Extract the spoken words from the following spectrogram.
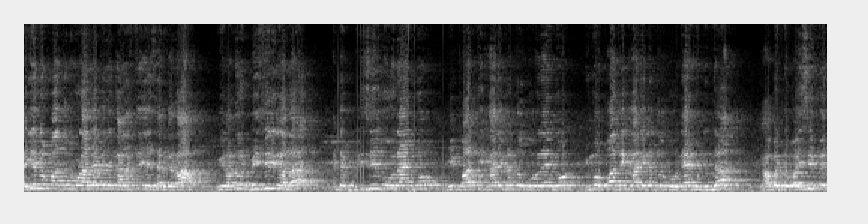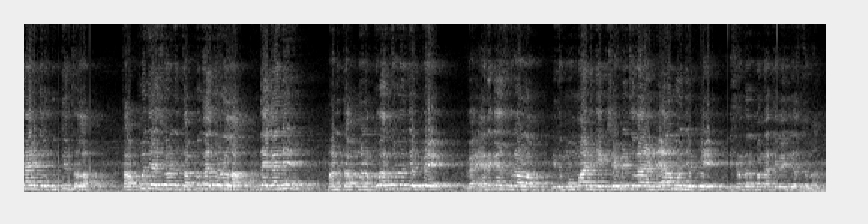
అయ్యన్న పాత్రను కూడా అదే విధంగా అరెస్ట్ చేశారు కదా. వీళ్ళందరూ బీసీలు కదా? అంటే బీసీలకు న్యాయమో మీ పార్టీ కార్యకర్తలకు న్యాయమో ఇంకో పార్టీ కార్యకర్తలకు న్యాయం ఉంటుందా? కాబట్టి వైసీపీ నాయకులు గుర్తించాల? తప్పు చేసిన తప్పుగా చూడాల? అంతేగాని మన మన కోస్తుడు చెప్పి వెనకేసుకురావడం ఇది ముమ్మాటికి క్షమించడానికి నేరము అని చెప్పి ఈ సందర్భంగా తెలియజేస్తున్నాను.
